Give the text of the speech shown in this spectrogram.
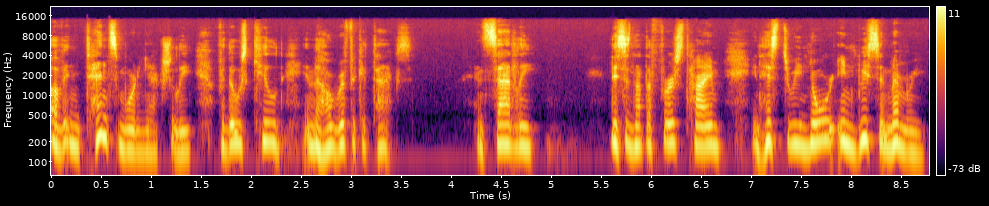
of intense mourning, actually, for those killed in the horrific attacks. And sadly, this is not the first time in history nor in recent memory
